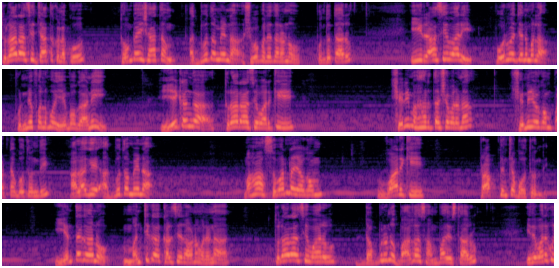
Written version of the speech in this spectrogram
తులారాశి జాతకులకు తొంభై శాతం అద్భుతమైన శుభ ఫలితాలను పొందుతారు. ఈ రాశి వారి పూర్వజన్మల పుణ్యఫలమో ఏమో కానీ ఏకంగా తులారాశి వారికి శని మహర్దశ వలన శనియోగం పట్టబోతుంది. అలాగే అద్భుతమైన మహా సువర్ణ యోగం వారికి ప్రాప్తించబోతుంది. ఎంతగానో మంచిగా కలిసి రావడం వలన తులారాశి వారు డబ్బులను బాగా సంపాదిస్తారు. ఇదివరకు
